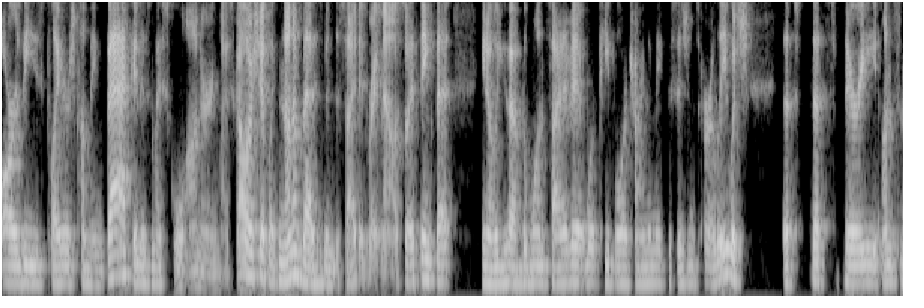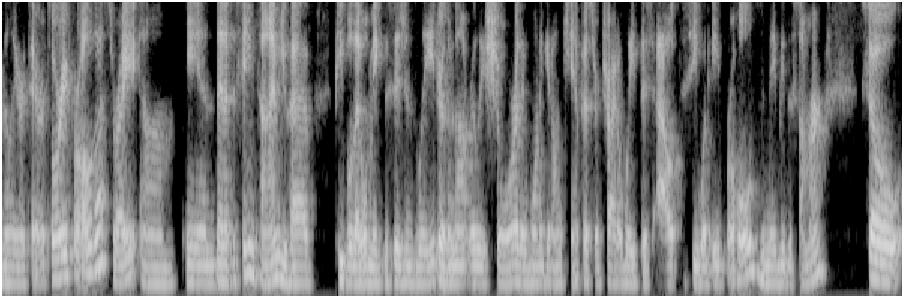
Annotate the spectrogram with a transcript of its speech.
are these players coming back and is my school honoring my scholarship? Like none of that has been decided right now. So I think that, you know, you have the one side of it where people are trying to make decisions early, which that's that's very unfamiliar territory for all of us, right? Um, and then at the same time, you have people that will make decisions late or they're not really sure they want to get on campus or try to wait this out to see what April holds and maybe the summer so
